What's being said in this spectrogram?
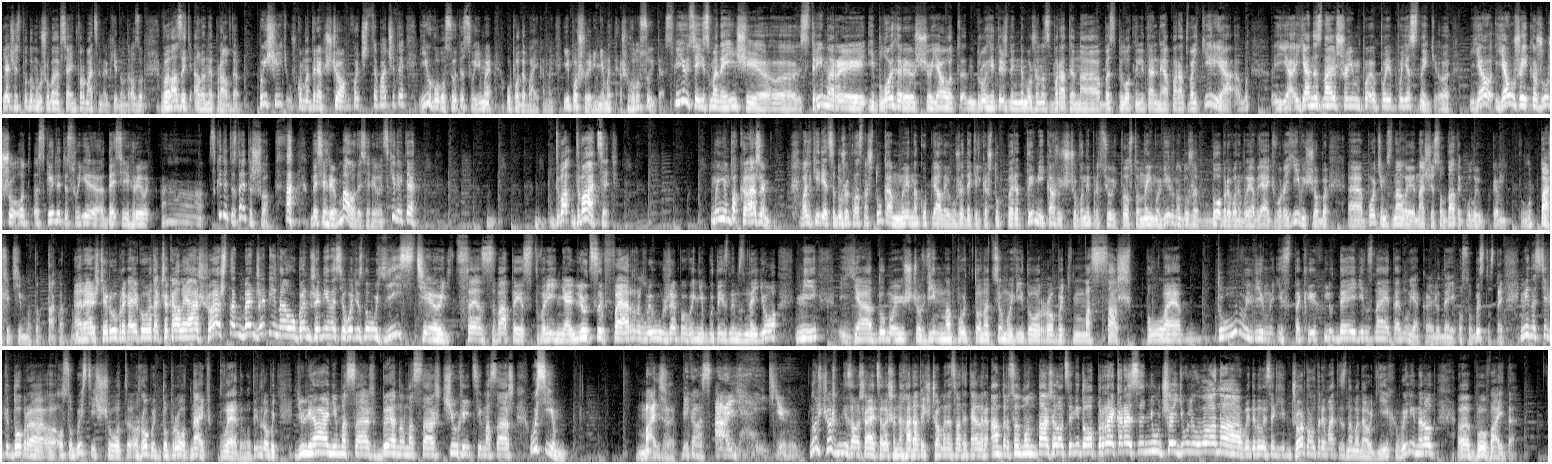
Я щось подумав, що в мене вся інформація необхідна одразу вилазить, але неправда. Пишіть в коментарях, що вам хочеться бачити, і голосуйте своїми уподобайками. І поширеннями теж голосуйте. Сміються із мене інші е, стрімери і блогери, що я от другий тиждень не можу назбирати на безпілотний літальний апарат Валькірія. Я, я не знаю, що їм по- по- пояснить. Е, Я, я вже й кажу, що от скидайте свої 10 гривень. А, скидайте, знаєте що? Ха, 10 гривень, мало 10 гривень. Скидайте 20. Ми їм покажемо. Валькірія це дуже класна штука. Ми накупляли вже декілька штук перед тим і кажуть, що вони працюють просто неймовірно, дуже добре вони виявляють ворогів, і щоб е, потім знали наші солдати, коли прям лупашить їм от так от. Нарешті рубрика, яку ви так чекали. А що ж там Бенджаміна? У Бенджаміна сьогодні знову гість. Це звати створіння Люцифер. Ви вже повинні бути з ним знайомі. Я думаю, що він, мабуть, то на цьому відео робить масаж пледу. Він із таких людей, він знаєте, ну як е, людей особистостей. Він настільки добра е, особистість, що от робить добро навіть в пледу. От він робить Юліані масаж, Бену масаж, Чухайці масаж. Усім. Майже. Because I hate you. Ну що ж мені залишається лише нагадати, що мене звати Тейлор Андерсон. Монтажила це відео прекраснюча Юліана. Ви дивилися, як Джорнал тримати на одній хвилі, народ. Е, Бувайте.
